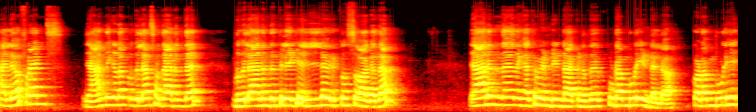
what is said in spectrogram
ഹലോ ഫ്രണ്ട്സ് ഞാൻ നിങ്ങളുടെ മൃദുല സദാനന്ദൻ. മൃദുലാനന്ദത്തിലേക്ക് എല്ലാവർക്കും സ്വാഗതം. ഞാനിന്ന് നിങ്ങൾക്ക് വേണ്ടി ഉണ്ടാക്കുന്നത് കുടംപുളി ഉണ്ടല്ലോ. കുടംപുളി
